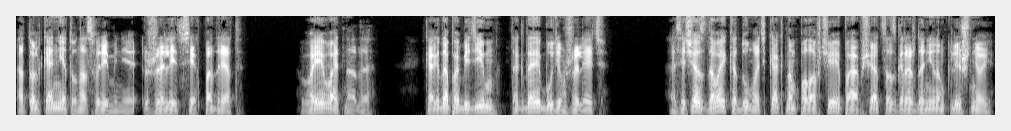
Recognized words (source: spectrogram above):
«А только нет у нас времени жалеть всех подряд. Воевать надо. Когда победим, тогда и будем жалеть. А сейчас давай-ка думать, как нам половчее пообщаться с гражданином Клешней,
